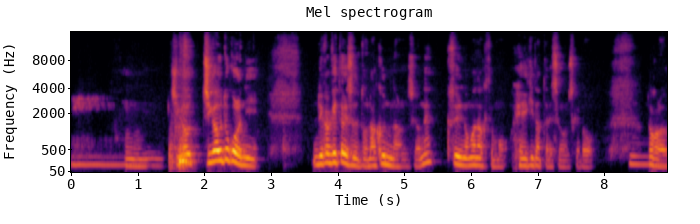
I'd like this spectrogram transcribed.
うん、違う、違うところに出かけたりすると楽になるんですよね。薬飲まなくても平気だったりするんですけど、うんだから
